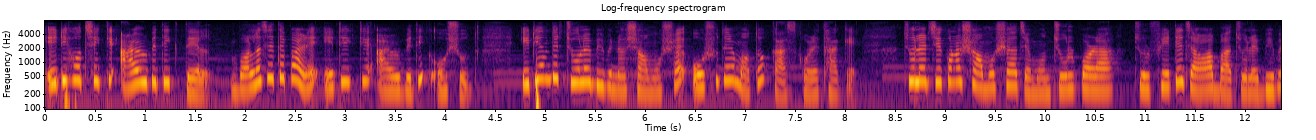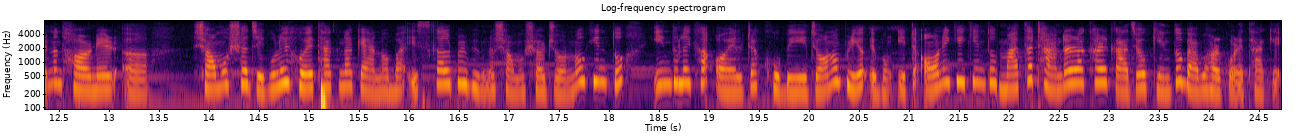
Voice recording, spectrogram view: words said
এটি হচ্ছে একটি আয়ুর্বেদিক তেল। বলা যেতে পারে এটি একটি আয়ুর্বেদিক ওষুধ। এটি আমাদের চুলের বিভিন্ন সমস্যায় ওষুধের মতো কাজ করে থাকে। চুলের যে কোনো সমস্যা, যেমন চুল পড়া, চুল ফেটে যাওয়া বা চুলের বিভিন্ন ধরনের সমস্যা যেগুলোই হয়ে থাক না কেন বা স্কাল্পের বিভিন্ন সমস্যার জন্য কিন্তু ইন্দুলেখা অয়েলটা খুবই জনপ্রিয় এবং এটা অনেকেই কিন্তু মাথা ঠান্ডা রাখার কাজেও কিন্তু ব্যবহার করে থাকে।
